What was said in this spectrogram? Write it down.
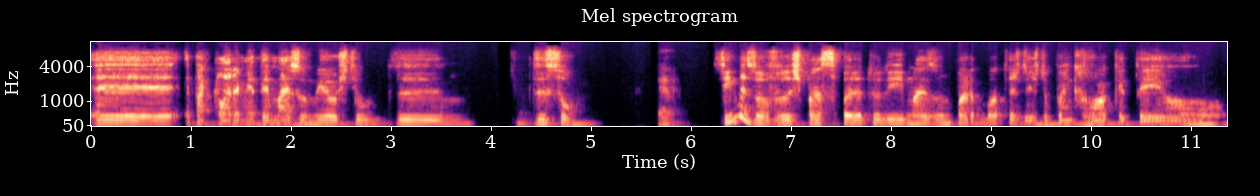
Uh, epá, claramente é mais o meu estilo de, de som. É. Sim, mas houve espaço para tudo e mais um par de botas, desde o punk rock até o,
